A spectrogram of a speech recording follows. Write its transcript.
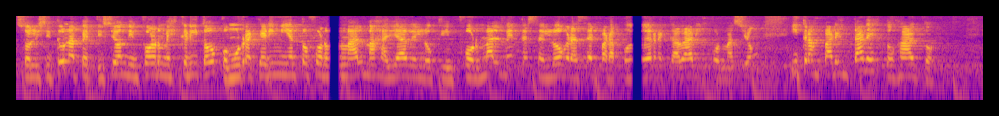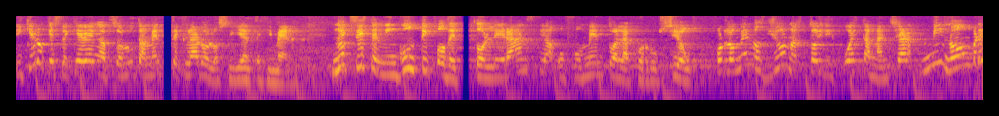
solicitó una petición de informe escrito como un requerimiento formal más allá de lo que informalmente se logra hacer para poder recabar información y transparentar estos actos y quiero que se queden absolutamente claro lo siguiente, Jimena. No existe ningún tipo de tolerancia o fomento a la corrupción. Por lo menos yo no estoy dispuesta a manchar mi nombre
